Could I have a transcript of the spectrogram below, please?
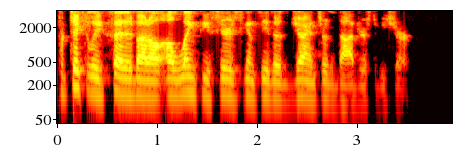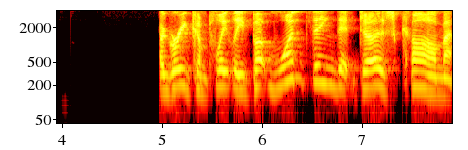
particularly excited about a, a lengthy series against either the Giants or the Dodgers to be sure. Agreed completely. But one thing that does come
